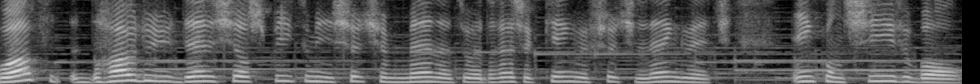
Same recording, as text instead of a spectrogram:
What? How do you then shall speak to me in such a manner to address a king with such language? Inconceivable.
